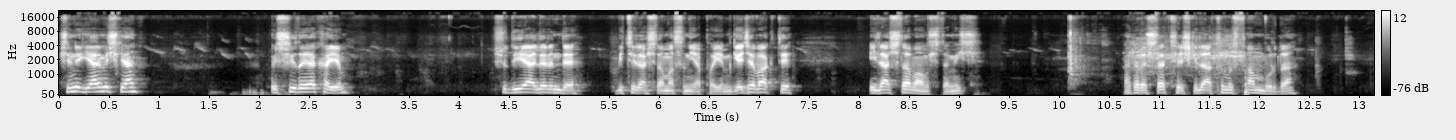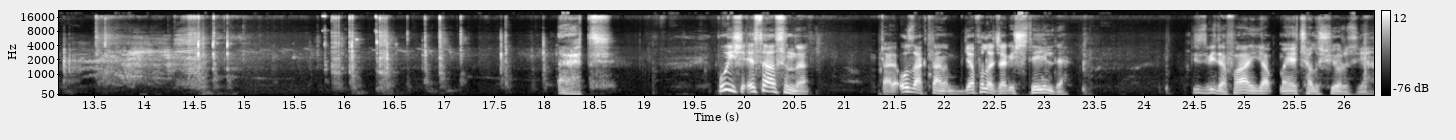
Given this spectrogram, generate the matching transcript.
Şimdi gelmişken ışığı da yakayım. Şu diğerlerin de bit ilaçlamasını yapayım. Gece vakti ilaçlamamıştım hiç. Arkadaşlar teşkilatımız tam burada. Evet. Bu iş esasında yani uzaktan yapılacak iş değil de biz bir defa yapmaya çalışıyoruz yani.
